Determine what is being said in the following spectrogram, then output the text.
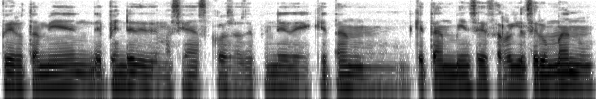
pero también depende de demasiadas cosas, depende de qué tan, qué tan bien se desarrolla el ser humano,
